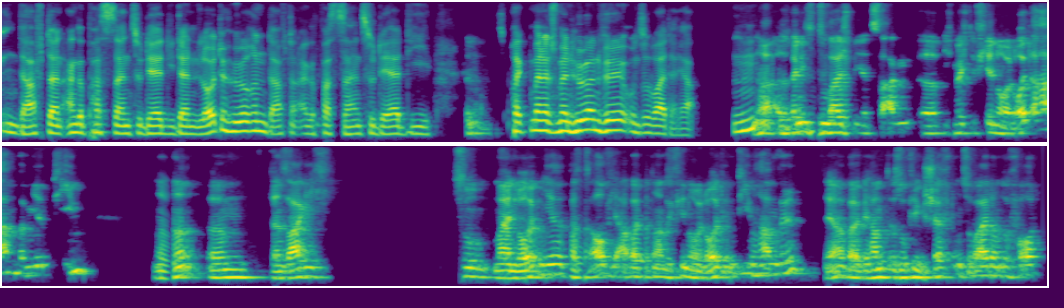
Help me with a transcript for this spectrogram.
darf dann angepasst sein zu der, die deine Leute hören, darf dann angepasst sein zu der, die genau. das Projektmanagement hören will und so weiter, ja. Mhm. Na, also wenn ich zum Beispiel jetzt sage, äh, ich möchte vier neue Leute haben bei mir im Team, na, ne, ähm, dann sage ich zu meinen Leuten hier, pass auf, ich arbeite daran, dass ich vier neue Leute im Team haben will, ja, weil wir haben so viel Geschäft und so weiter und so fort.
